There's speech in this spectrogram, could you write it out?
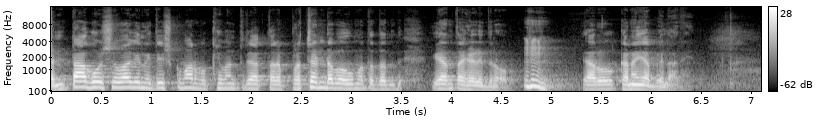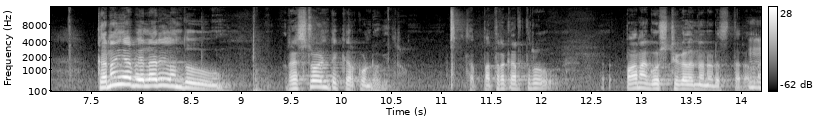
ಘಂಟಾಘೋಷವಾಗಿ ನಿತೀಶ್ ಕುಮಾರ್ ಮುಖ್ಯಮಂತ್ರಿ ಆಗ್ತಾರೆ ಪ್ರಚಂಡ ಬಹುಮತದೊಂದಿಗೆ ಅಂತ ಹೇಳಿದರು ಅವರು. ಯಾರು? ಕನಯ್ಯ ಬೇಲಾರಿ. ಕನಯ್ಯ ಬೇಲಾರಿ ಒಂದು ರೆಸ್ಟೋರೆಂಟಿಗೆ ಕರ್ಕೊಂಡು ಹೋಗಿದ್ರು. ಪತ್ರಕರ್ತರು ಪಾನಗೋಷ್ಠಿಗಳನ್ನು ನಡೆಸ್ತಾರಲ್ಲ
